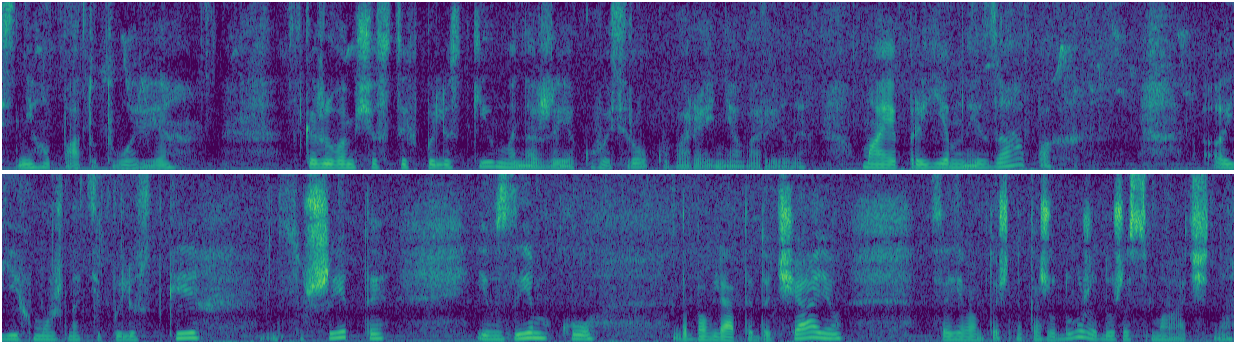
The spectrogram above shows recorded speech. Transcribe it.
снігопад утворює. Скажу вам, що з цих пелюстків ми вже якогось року варення варили. Має приємний запах. Їх можна ці пелюстки сушити і взимку додати до чаю. Це я вам точно кажу дуже-дуже смачно.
